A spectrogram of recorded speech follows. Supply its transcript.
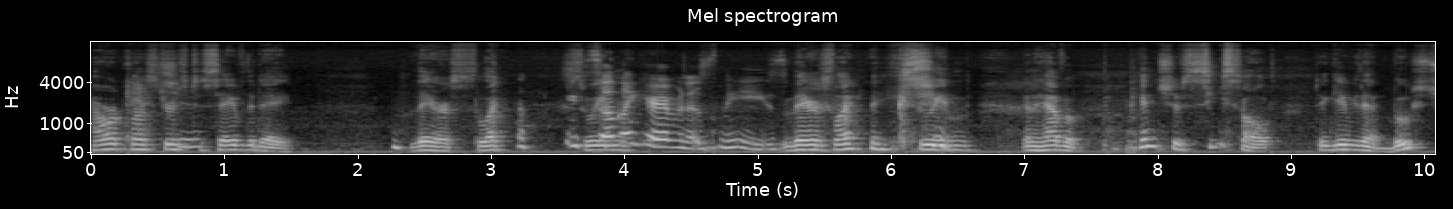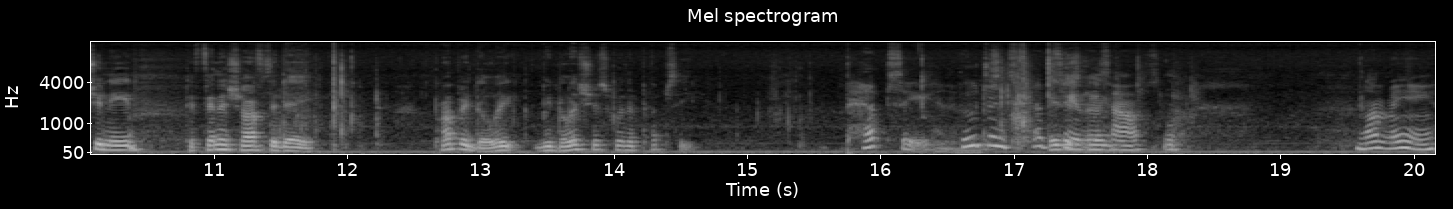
power clusters to save the day. They are slightly You sound like you're having a sneeze. They are slightly sweetened and have a pinch of sea salt to give you that boost you need to finish off the day. Probably deli- be delicious with a Pepsi. Pepsi. Who drinks Pepsi in this house? Not me.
